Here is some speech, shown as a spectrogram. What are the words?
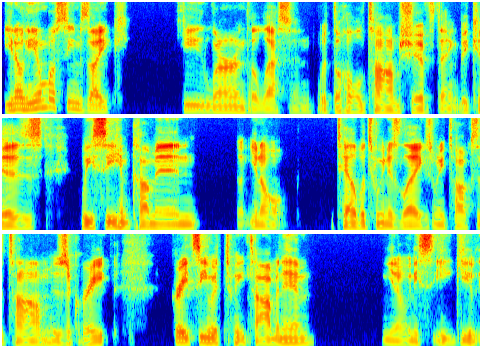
you know, he almost seems like he learned the lesson with the whole Tom Shiv thing because we see him come in, uh, you know, tail between his legs when he talks to Tom. It was a great, great scene between Tom and him. You know, and he he give,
